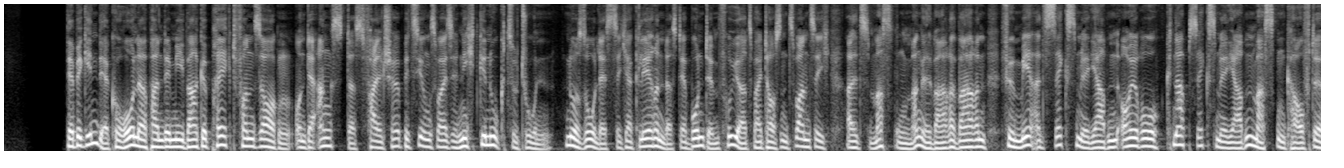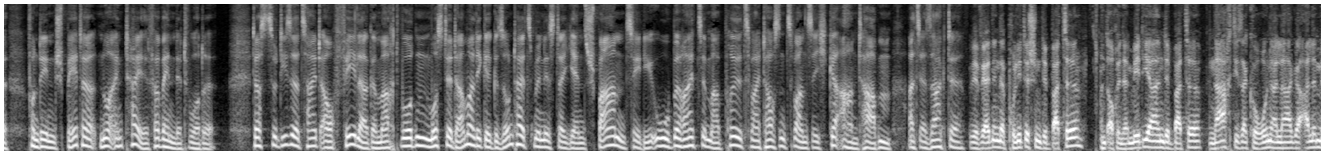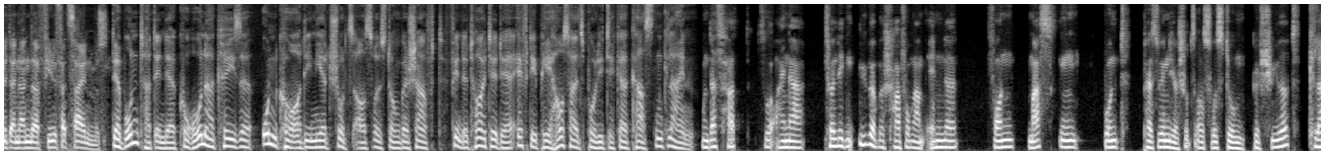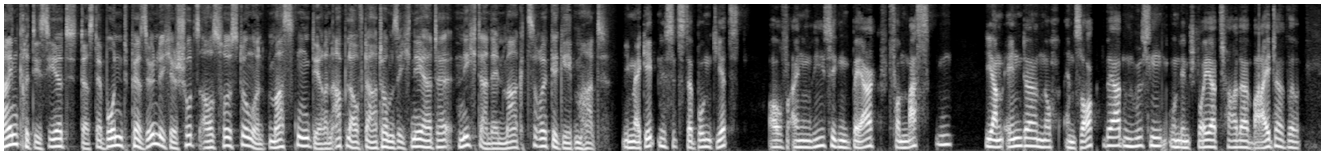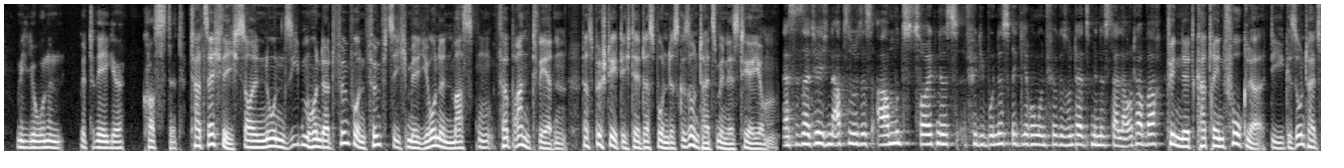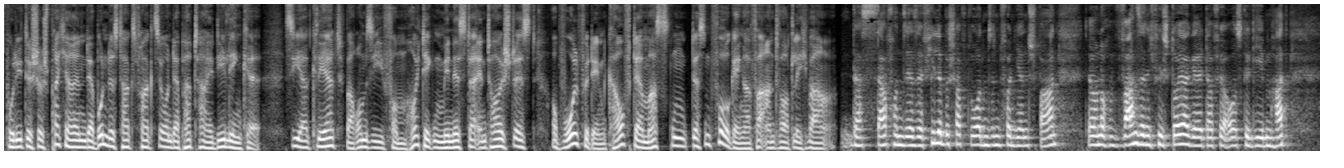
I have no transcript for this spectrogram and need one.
Der Beginn der Corona-Pandemie war geprägt von Sorgen und der Angst, das Falsche bzw. nicht genug zu tun. Nur so lässt sich erklären, dass der Bund im Frühjahr 2020, als Masken Mangelware waren, für mehr als 6 Milliarden Euro knapp 6 Milliarden Masken kaufte, von denen später nur ein Teil verwendet wurde. Dass zu dieser Zeit auch Fehler gemacht wurden, muss der damalige Gesundheitsminister Jens Spahn, CDU, bereits im April 2020 geahnt haben, als er sagte, wir werden in der politischen Debatte und auch in der medialen Debatte nach dieser Corona-Lage alle miteinander viel verzeihen müssen. Der Bund hat in der Corona-Krise unkoordiniert Schutzausrüstung beschafft, findet heute der FDP-Haushaltspolitiker Carsten Klein. Und das hat zu einer völligen Überbeschaffung am Ende von Masken und persönlicher Schutzausrüstung geführt. Klein kritisiert, dass der Bund persönliche Schutzausrüstung und Masken, deren Ablaufdatum sich näherte, nicht an den Markt zurückgegeben hat. Im Ergebnis sitzt der Bund jetzt auf einem riesigen Berg von Masken, die am Ende noch entsorgt werden müssen und den Steuerzahler weitere Millionenbeträge kostet. Tatsächlich sollen nun 755 Millionen Masken verbrannt werden. Das bestätigte das Bundesgesundheitsministerium. Das ist natürlich ein absolutes Armutszeugnis für die Bundesregierung und für Gesundheitsminister Lauterbach. Findet Katrin Vogler, die gesundheitspolitische Sprecherin der Bundestagsfraktion der Partei Die Linke. Sie erklärt, warum sie vom heutigen Minister enttäuscht ist, obwohl für den Kauf der Masken dessen Vorgänger verantwortlich war. Dass davon sehr, sehr viele beschafft worden sind von Jens Spahn der auch noch wahnsinnig viel Steuergeld dafür ausgegeben hat.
